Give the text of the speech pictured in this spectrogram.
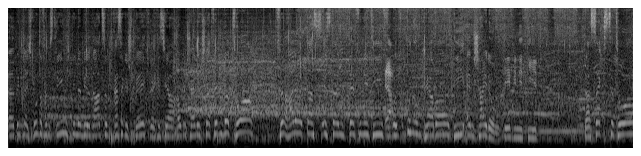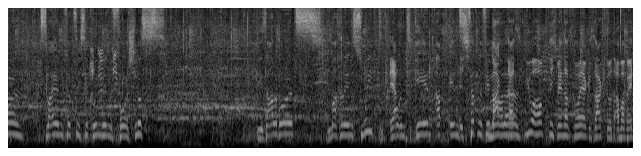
äh, bin gleich runter vom Stream. Ich bin dann wieder da zum Pressegespräch, welches ja augenscheinlich stattfinden wird. Tor für Halle, das ist dann definitiv Ja. und unumkehrbar die Entscheidung. Definitiv. Das sechste Tor, 42 Sekunden vor Schluss. Die Saale Bulls machen den Sweep Ja. und gehen ab ins Ich Viertelfinale. mag das überhaupt nicht, wenn das vorher gesagt wird, aber bei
